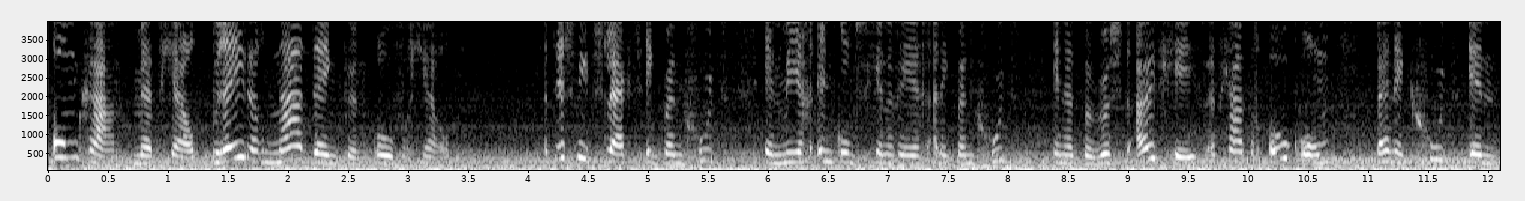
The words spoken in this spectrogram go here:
Omgaan met geld. Breder nadenken over geld. Het is niet slechts, ik ben goed in meer inkomsten genereren en ik ben goed in het bewust uitgeven. Het gaat er ook om, ben ik goed in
